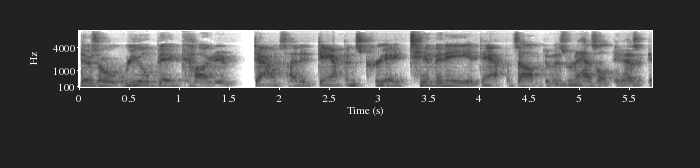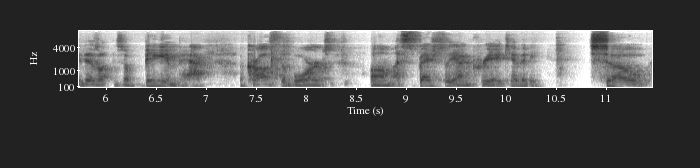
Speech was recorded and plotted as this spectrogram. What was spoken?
there's a real big cognitive downside. It dampens creativity, it dampens optimism. It has a, it has it has a, it's a big impact across the boards, um, especially on creativity. So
